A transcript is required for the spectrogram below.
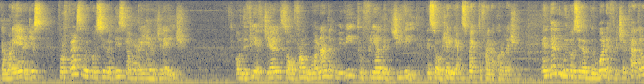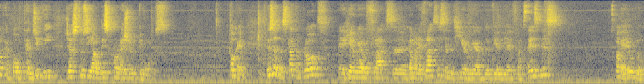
gamma ray energies, for first, we consider this gamma ray energy range of the 3FGL, so from 100 MeV to 300 GeV, and so here we expect to find a correlation. And then we consider the one FHL catalog above 10 GeV just to see how this correlation evolves. Okay, this is the scatter plot. Uh, here we have flux, uh, gamma ray fluxes, and here we have the VLBI flux densities. Okay, here we go.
